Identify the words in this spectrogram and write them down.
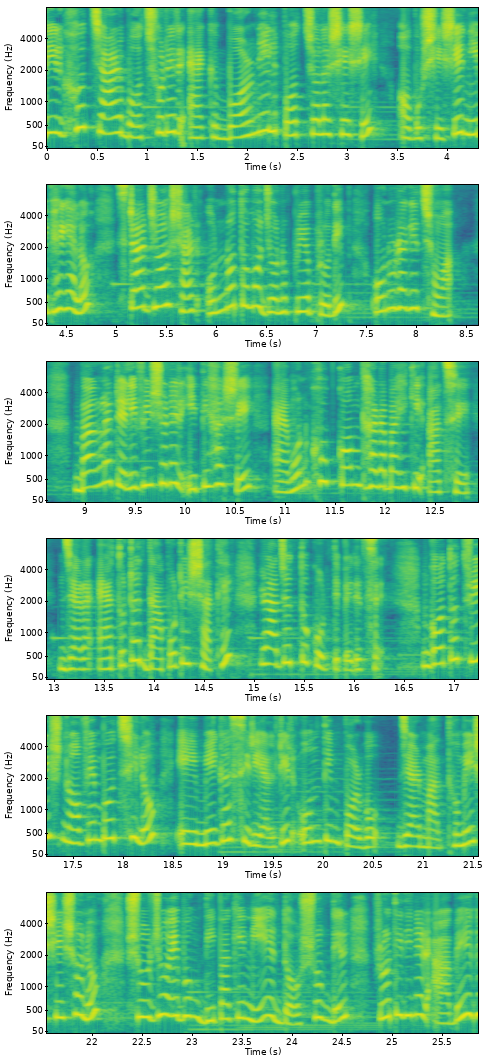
দীর্ঘ চার বছরের এক বর্ণিল পথ চলা শেষে অবশেষে নিভে গেল স্টার জলসার অন্যতম জনপ্রিয় প্রদীপ অনুরাগের ছোঁয়া। বাংলা টেলিভিশনের ইতিহাসে এমন খুব কম ধারাবাহিকই আছে যারা এতটা দাপটের সাথে রাজত্ব করতে পেরেছে। গত ত্রিশ নভেম্বর ছিল এই মেগা সিরিয়ালটির অন্তিম পর্ব, যার মাধ্যমে শেষ হলো সূর্য এবং দীপাকে নিয়ে দর্শকদের প্রতিদিনের আবেগ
